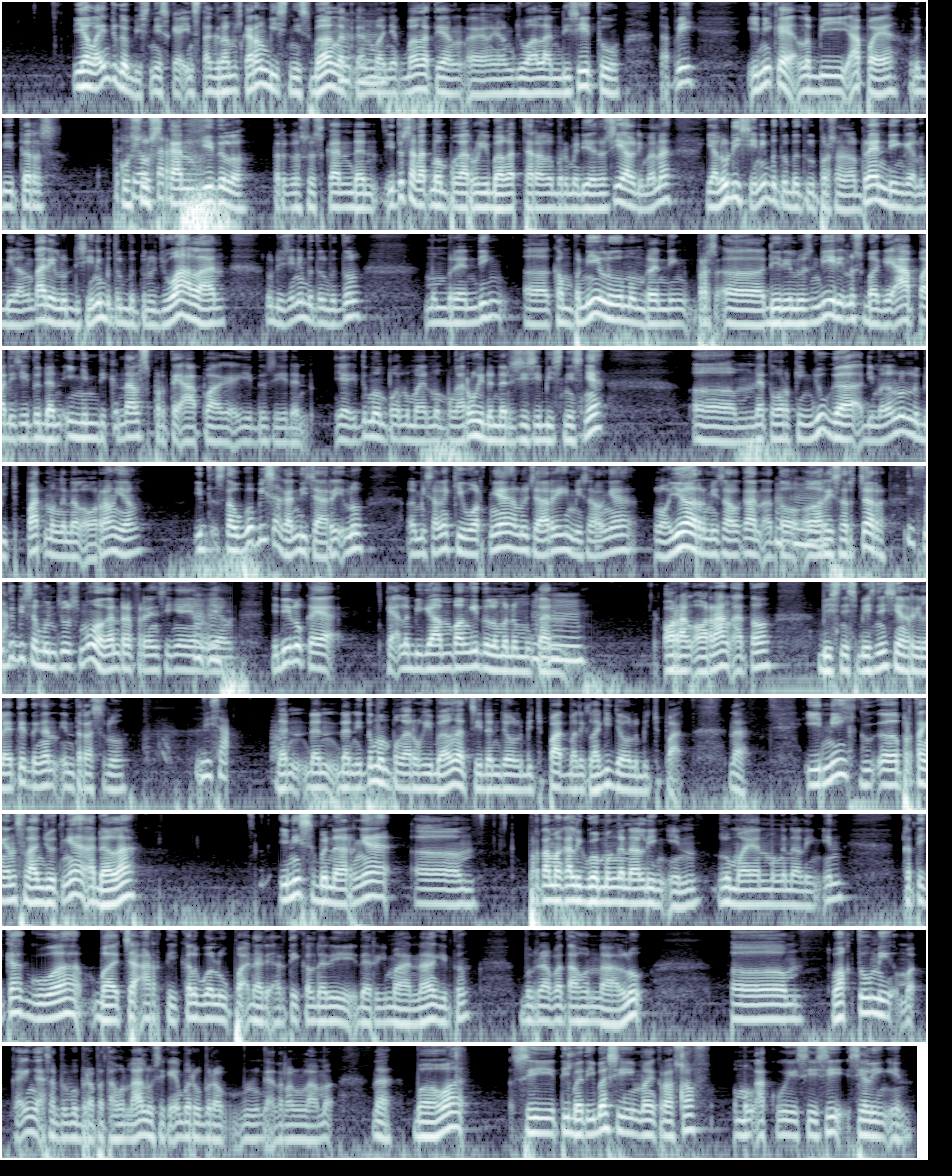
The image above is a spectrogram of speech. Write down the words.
yang lain juga bisnis kayak Instagram sekarang bisnis banget kan banyak banget yang eh, yang jualan di situ. Tapi ini kayak lebih apa ya lebih terkhususkan gitu loh terkhususkan. Dan itu sangat mempengaruhi banget cara lu bermedia sosial di mana ya lu di sini betul-betul personal branding kayak lu bilang tadi lu di sini betul-betul jualan lu di sini betul-betul membranding eh, company lu membranding pers- eh, diri lu sendiri lu sebagai apa di situ dan ingin dikenal seperti apa kayak gitu sih. Dan ya itu mempen- lumayan mempengaruhi. Dan dari sisi bisnisnya em, networking juga di mana lu lebih cepat mengenal orang yang itu setahu gue bisa kan dicari lu eh, misalnya keywordnya lu cari misalnya lawyer misalkan atau eh, researcher. Bisa. itu bisa muncul semua kan referensinya yang yang jadi lu kayak kayak lebih gampang gitu lo menemukan orang-orang atau bisnis-bisnis yang related dengan interest lu. Bisa. Dan dan dan itu mempengaruhi banget sih dan jauh lebih cepat balik lagi jauh lebih cepat. Nah ini eh, pertanyaan selanjutnya adalah ini sebenarnya em, pertama kali gua mengenal LinkedIn lumayan mengenal LinkedIn ketika gua baca artikel gua lupa dari artikel dari dari mana gitu beberapa tahun lalu em, waktu kayaknya nggak sampai beberapa tahun lalu sih kayaknya baru berapa belum nggak terlalu lama nah bahwa si tiba-tiba si Microsoft mengakuisisi si LinkedIn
